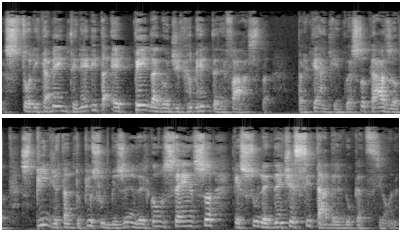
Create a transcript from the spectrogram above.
storicamente inedita e pedagogicamente nefasta perché anche in questo caso spinge tanto più sul bisogno del consenso che sulle necessità dell'educazione.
